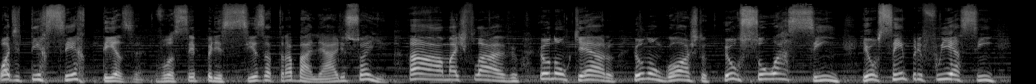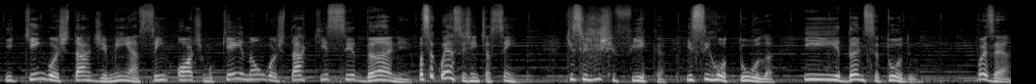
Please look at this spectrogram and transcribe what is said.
pode ter certeza, você precisa trabalhar isso aí. Ah, mas Flávio, eu não quero, eu não gosto, eu sou assim, eu sempre fui assim, e quem gostar de mim assim, ótimo, quem não gostar, que se dane. Você conhece gente assim? Que se justifica e se rotula e dane-se tudo? Pois é,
